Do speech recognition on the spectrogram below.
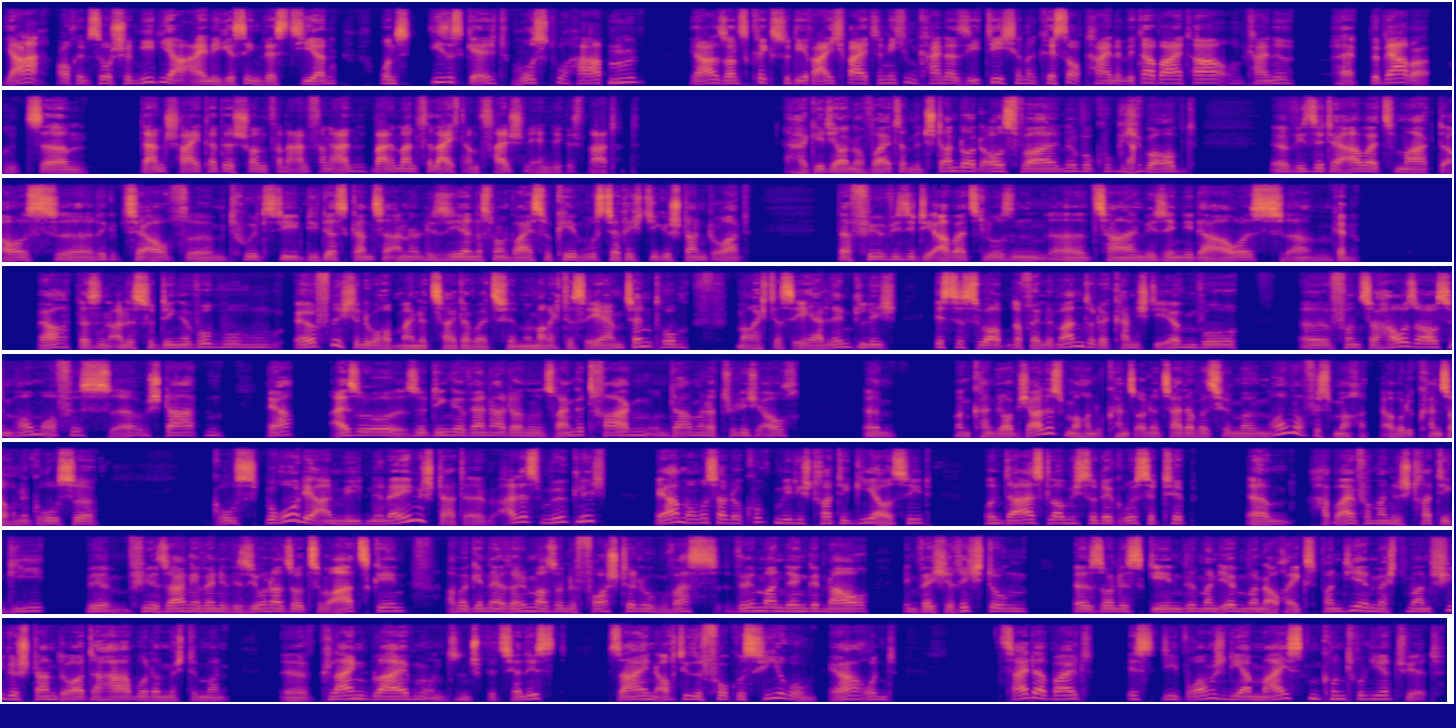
ja auch in Social Media einiges investieren und dieses Geld musst du haben, ja, sonst kriegst du die Reichweite nicht und keiner sieht dich und dann kriegst du auch keine Mitarbeiter und keine äh, Bewerber. Und ähm, dann scheitert es schon von Anfang an, weil man vielleicht am falschen Ende gespart hat. Ja, geht ja auch noch weiter mit Standortauswahl. Ne? Wo gucke ich ja. überhaupt? Äh, wie sieht der Arbeitsmarkt aus? Äh, da gibt's ja auch ähm, Tools, die, die das Ganze analysieren, dass man weiß, okay, wo ist der richtige Standort dafür? Wie sieht die Arbeitslosenzahlen? Wie sehen die da aus? Ähm, genau. Ja, das sind alles so Dinge, wo, wo eröffne ich denn überhaupt meine Zeitarbeitsfirma? Mache ich das eher im Zentrum? Mache ich das eher ländlich? Ist das überhaupt noch relevant oder kann ich die irgendwo äh, von zu Hause aus im Homeoffice äh, starten? Ja, also so Dinge werden halt an uns rangetragen und da haben wir natürlich auch, ähm, man kann glaube ich alles machen. Du kannst auch eine Zeitarbeitsfirma im Homeoffice machen, aber du kannst auch eine große großes Büro dir anmieten in der Innenstadt. Äh, alles möglich. Ja, man muss halt nur gucken, wie die Strategie aussieht. Und da ist, glaube ich, so der größte Tipp, ähm, hab einfach mal eine Strategie. Wir, viele sagen ja, wenn eine Vision hat, soll zum Arzt gehen, aber generell mal so eine Vorstellung, was will man denn genau, in welche Richtung äh, soll es gehen, will man irgendwann auch expandieren, möchte man viele Standorte haben oder möchte man äh, klein bleiben und ein Spezialist sein, auch diese Fokussierung, ja, und Zeitarbeit ist die Branche, die am meisten kontrolliert wird.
